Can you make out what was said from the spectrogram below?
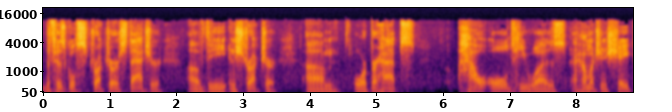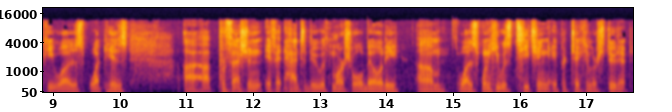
the physical structure or stature of the instructor, um, or perhaps how old he was, how much in shape he was, what his uh, profession, if it had to do with martial ability, um, was when he was teaching a particular student.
